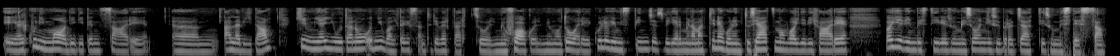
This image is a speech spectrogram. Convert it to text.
e alcuni modi di pensare ehm, alla vita che mi aiutano ogni volta che sento di aver perso il mio fuoco, il mio motore, quello che mi spinge a svegliarmi la mattina con entusiasmo, voglia di fare, voglia di investire sui miei sogni, sui progetti, su me stessa.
